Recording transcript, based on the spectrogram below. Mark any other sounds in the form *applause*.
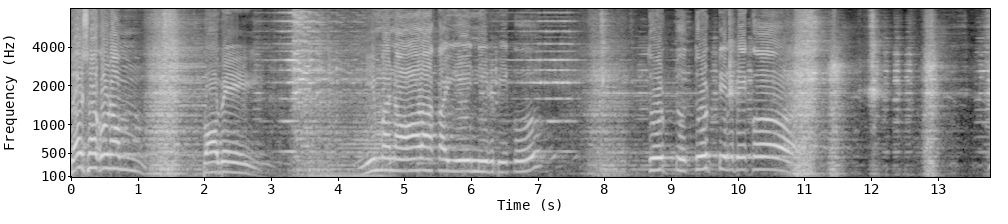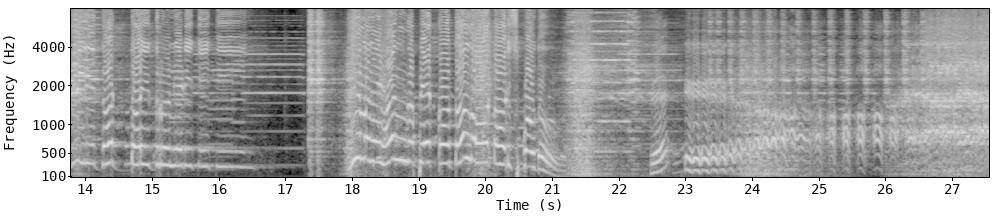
ದಶಗುಣಂ ಬಾವೆ ನಿಮ್ಮನ್ನ ಆಳಾಕ ಏನಿರ್ಬೇಕು ದುಡ್ಡು ತುಟ್ಟಿರಬೇಕು. ಇಲ್ಲಿ ದೊಡ್ಡ ಇದ್ರು ನಡೀತೈತಿ. ನಿಮ್ಮನ್ನ ಹೆಂಗ ಬೇಕೋ ತಂಗ ಆಟ ಆಡಿಸ್ಬೋದು? *laughs*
